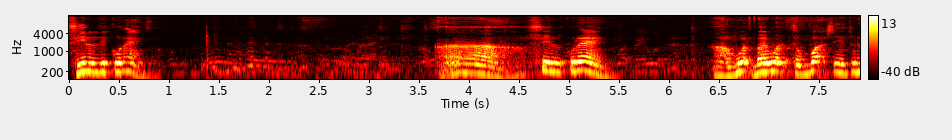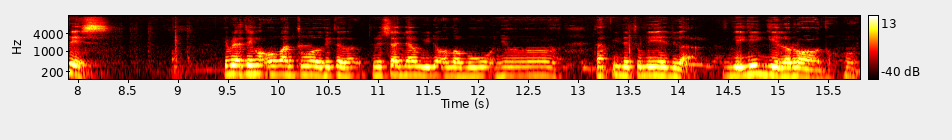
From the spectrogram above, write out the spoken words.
Fil dia kurang Ah, fil kurang ah, Word by word tu Buat sini tulis. Dia boleh tengok orang tua kita Tulisan Jawi dia Allah buruknya. Tapi dia tulis juga. Gigil-gigil raw tu. Hmm.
